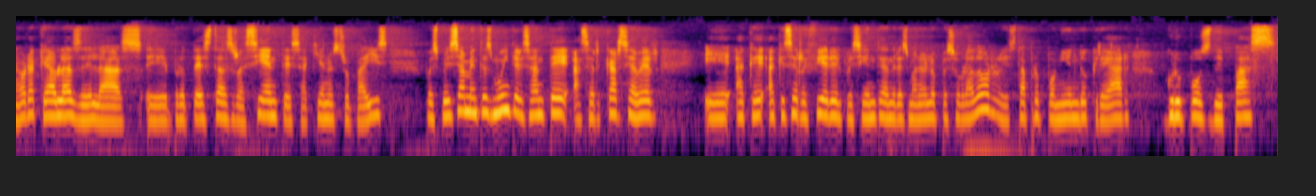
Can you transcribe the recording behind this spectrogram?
Ahora que hablas de las eh, protestas recientes aquí en nuestro país, pues precisamente es muy interesante acercarse a ver eh, ¿a, qué, ¿A qué se refiere el presidente Andrés Manuel López Obrador? Está proponiendo crear grupos de paz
